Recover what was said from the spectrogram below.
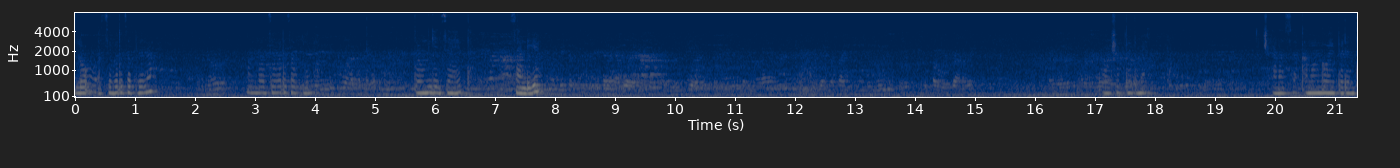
लो आचेवरच आपल्याला मंद आपल्याला तळून घ्यायचे आहेत सांडगे. पाहू शकता तुम्ही? छान असा खमंग होईपर्यंत.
